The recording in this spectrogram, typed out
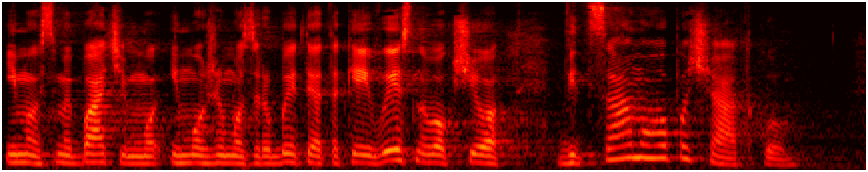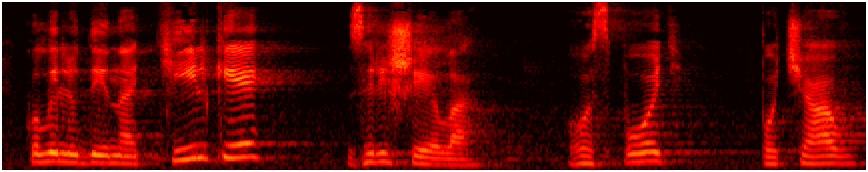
І ми ось ми бачимо і можемо зробити такий висновок, що від самого початку, коли людина тільки згрішила, Господь почав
